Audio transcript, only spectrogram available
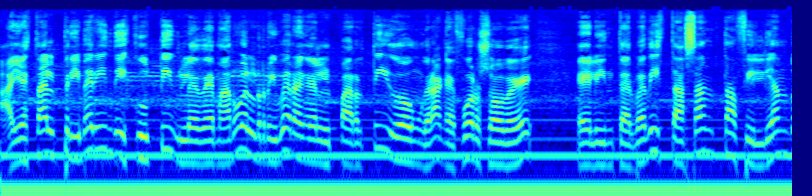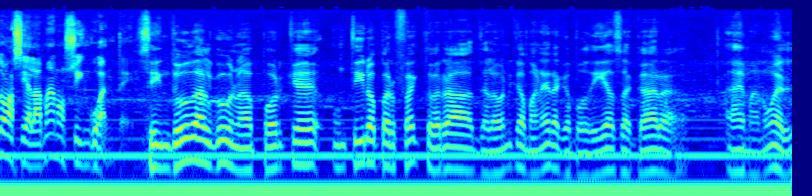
Ahí está el primer indiscutible de Manuel Rivera en el partido. Un gran esfuerzo de el intervedista Santa filiando hacia la mano sin guante. Sin duda alguna, porque un tiro perfecto era de la única manera que podía sacar a, a Emanuel.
